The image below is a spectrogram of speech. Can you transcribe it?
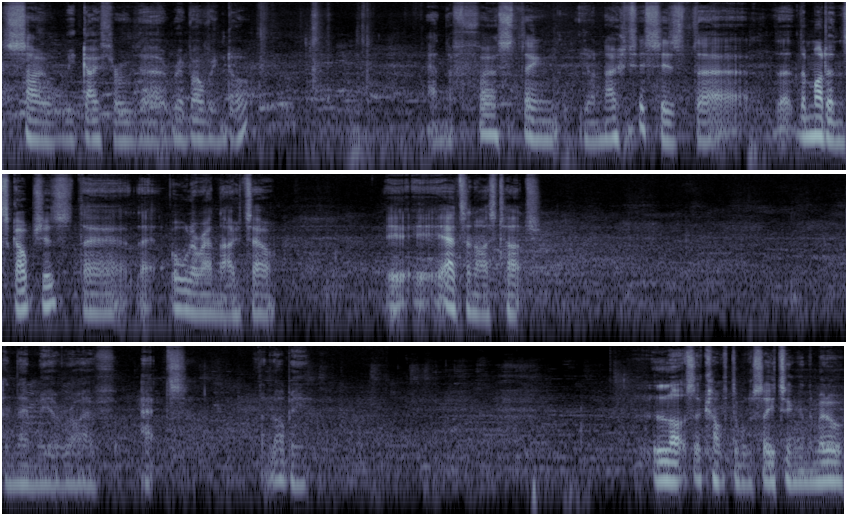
So we go through the revolving door, and the first thing you'll notice is the the, the modern sculptures. They're, they're all around the hotel. It, it adds a nice touch. And then we arrive at the lobby. Lots of comfortable seating in the middle.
